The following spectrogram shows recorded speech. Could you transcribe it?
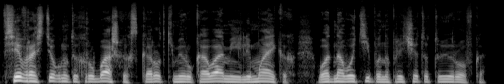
Все в расстегнутых рубашках с короткими рукавами или майках, у одного типа на плече татуировка.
